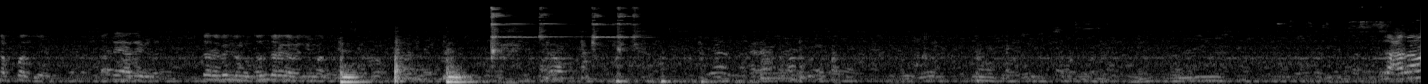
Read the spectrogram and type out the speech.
తప్పదు. లేదు. సరే అదే విధంగా. సరే వెళ్ళి నువ్వు తొందరగా వెళ్ళి మాత్రం زعران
